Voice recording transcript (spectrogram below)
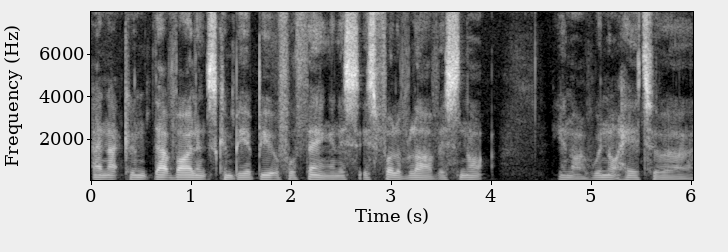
And that can that violence can be a beautiful thing and it's it's full of love. It's not you know, we're not here to uh,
